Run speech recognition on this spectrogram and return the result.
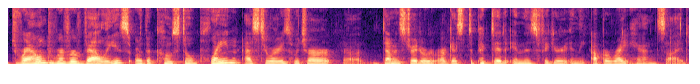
drowned river valleys, or the coastal plain estuaries, which are uh, demonstrated or I guess depicted in this figure in the upper right-hand side,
